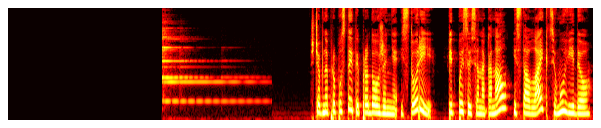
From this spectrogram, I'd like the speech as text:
Щоб не пропустити продовження історії, підписуйся на канал і став лайк цьому відео.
